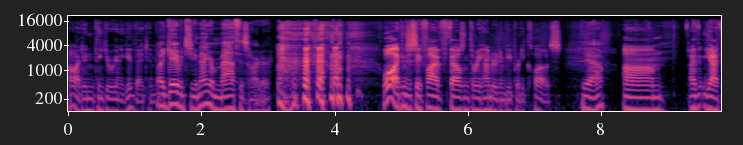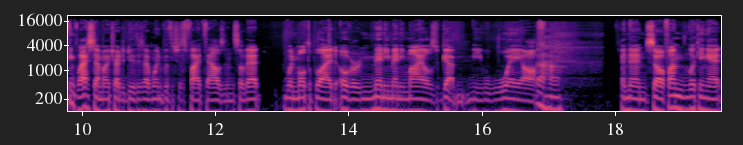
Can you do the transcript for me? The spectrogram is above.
Oh, I didn't think you were going to give that to me. I gave it to you. Now your math is harder. well, I can just say 5,300 and be pretty close. Yeah. Um, I th- yeah, I think last time I tried to do this, I went with just five thousand. So that, when multiplied over many many miles, got me way off. Uh huh. And then, so if I'm looking at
